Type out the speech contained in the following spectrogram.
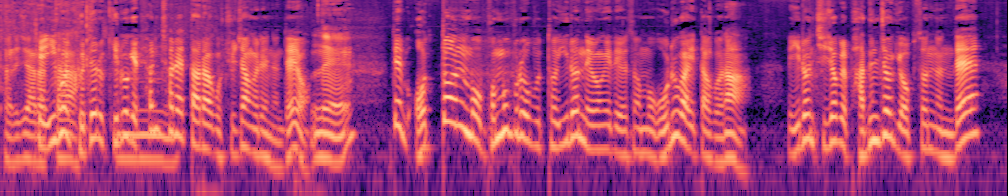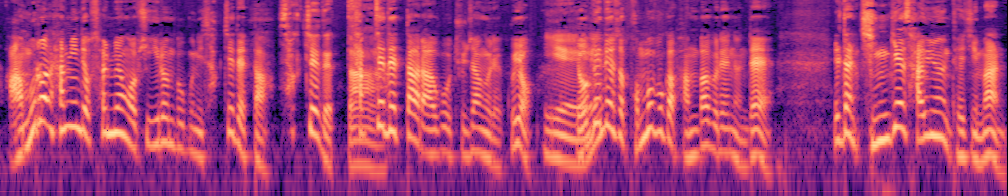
다르지 않았다. 이걸 그대로 기록에 음. 편철했다라고 주장을 했는데요. 네. 근데 어떤 뭐 법무부로부터 이런 내용에 대해서 뭐 오류가 있다거나 이런 지적을 받은 적이 없었는데 아무런 합리적 설명 없이 이런 부분이 삭제됐다. 삭제됐다. 삭제됐다라고 주장을 했고요. 예. 여기에 대해서 법무부가 반박을 했는데 일단 징계 사유는 되지만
